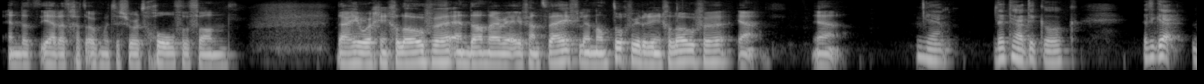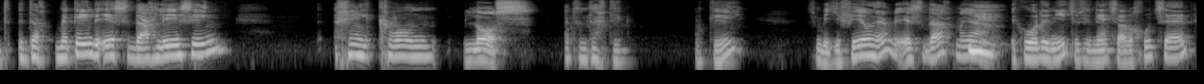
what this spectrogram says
en dat, ja, dat gaat ook met een soort golven van daar heel erg in geloven en dan daar weer even aan twijfelen en dan toch weer erin geloven. Ja, ja. Ja, dat had ik ook. Dat ik, ja, ik dacht, meteen de eerste dag lezing ging ik gewoon los. En toen dacht ik, oké, dat is een beetje veel hè, de eerste dag. Maar ja, ik hoorde niet, dus ik denk, het zou wel goed zijn.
